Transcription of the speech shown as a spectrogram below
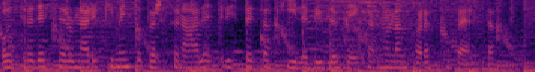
oltre ad essere un arricchimento personale rispetto a chi la biblioteca non l'ha ancora scoperta.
